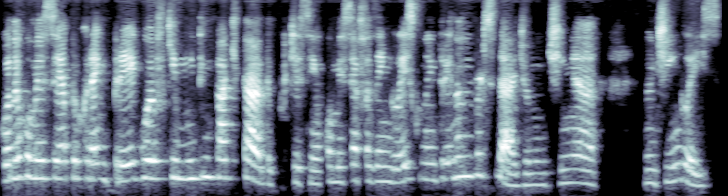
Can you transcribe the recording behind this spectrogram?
quando eu comecei a procurar emprego, eu fiquei muito impactada, porque assim, eu comecei a fazer inglês quando eu entrei na universidade, eu não tinha, não tinha inglês.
